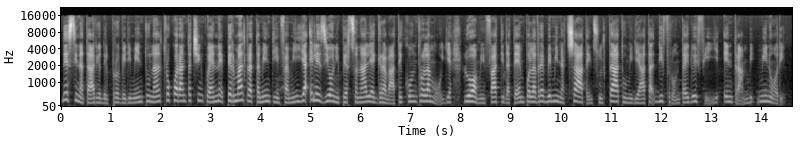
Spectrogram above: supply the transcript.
destinatario del provvedimento un altro 45enne per maltrattamenti in famiglia e lesioni personali aggravate contro la moglie. L'uomo infatti da tempo l'avrebbe minacciata, insultata, umiliata di fronte ai due figli, entrambi minori.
